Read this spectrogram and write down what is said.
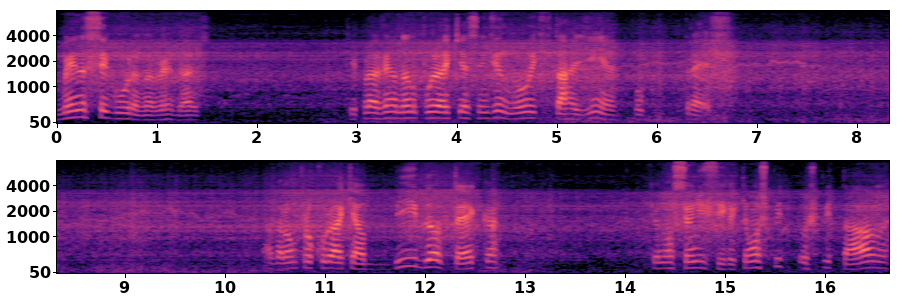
Menos segura, na verdade. E pra ver andando por aqui assim de noite, tardinha, o trash. Agora vamos procurar aqui a biblioteca. Que eu não sei onde fica. Aqui é um hospital, né?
